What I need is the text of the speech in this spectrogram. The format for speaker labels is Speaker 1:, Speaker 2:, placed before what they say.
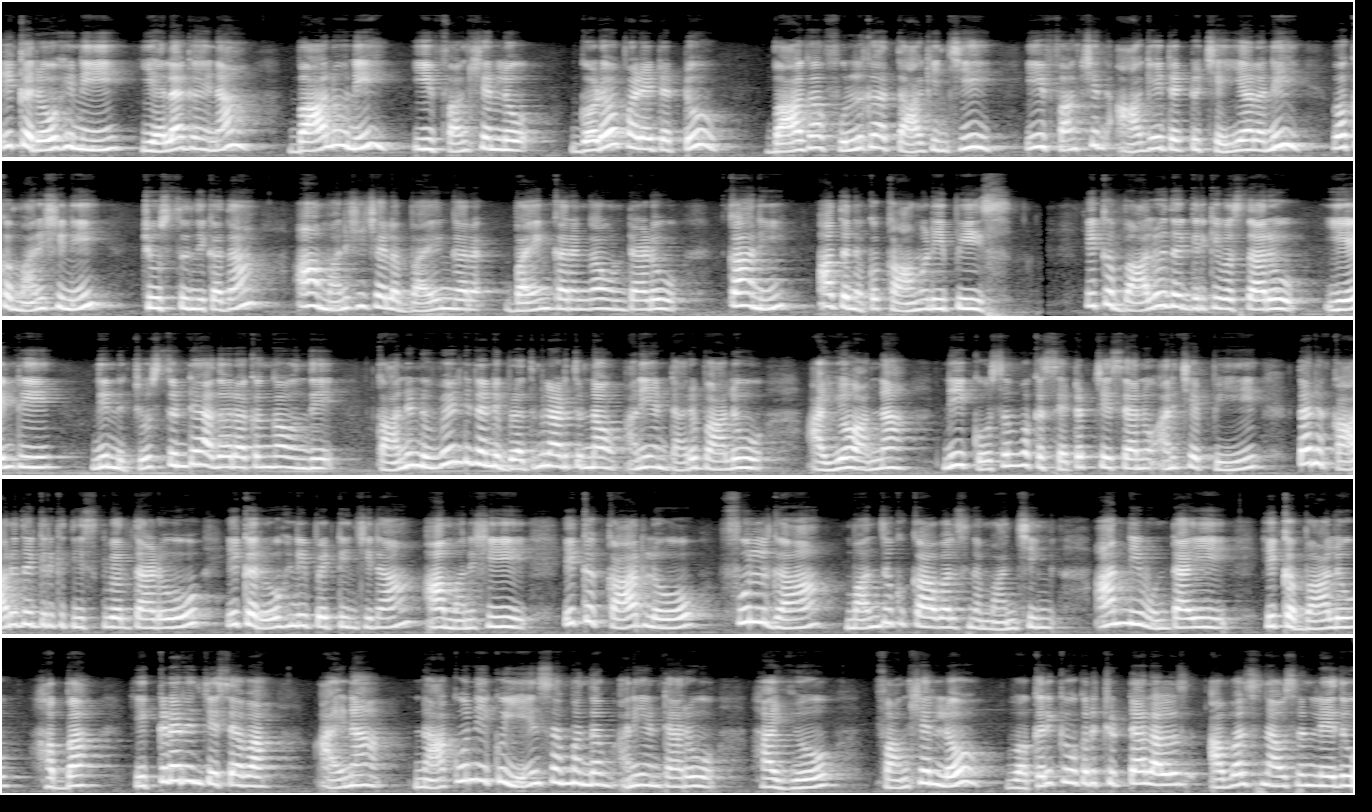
Speaker 1: ఇక రోహిణి ఎలాగైనా బాలుని ఈ ఫంక్షన్లో గొడవ పడేటట్టు బాగా ఫుల్గా తాగించి ఈ ఫంక్షన్ ఆగేటట్టు చెయ్యాలని ఒక మనిషిని చూస్తుంది కదా. ఆ మనిషి చాలా భయంకర భయంకరంగా ఉంటాడు. కానీ అతను ఒక కామెడీ పీస్. ఇక బాలు దగ్గరికి వస్తారు. ఏంటి? నిన్ను చూస్తుంటే అదో రకంగా ఉంది. కానీ నువ్వేంటి నన్ను బ్రతిమలాడుతున్నావు? అని అంటారు బాలు. అయ్యో అన్న నీ కోసం ఒక సెటప్ చేశాను అని చెప్పి తన కారు దగ్గరికి తీసుకువెళ్తాడు. ఇక రోహిణి పెట్టించిన ఆ మనిషి ఇక కారులో ఫుల్గా మందుకు కావలసిన మంచింగ్ అన్నీ ఉంటాయి. ఇక బాలు హబ్బా ఇక్కడ అరేంజ్ చేసావా అయినా నాకు నీకు ఏం సంబంధం? అని అంటారు. అయ్యో ఫంక్షన్లో ఒకరికి ఒకరు చుట్టాలు అవ్వాల్సిన అవసరం లేదు.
